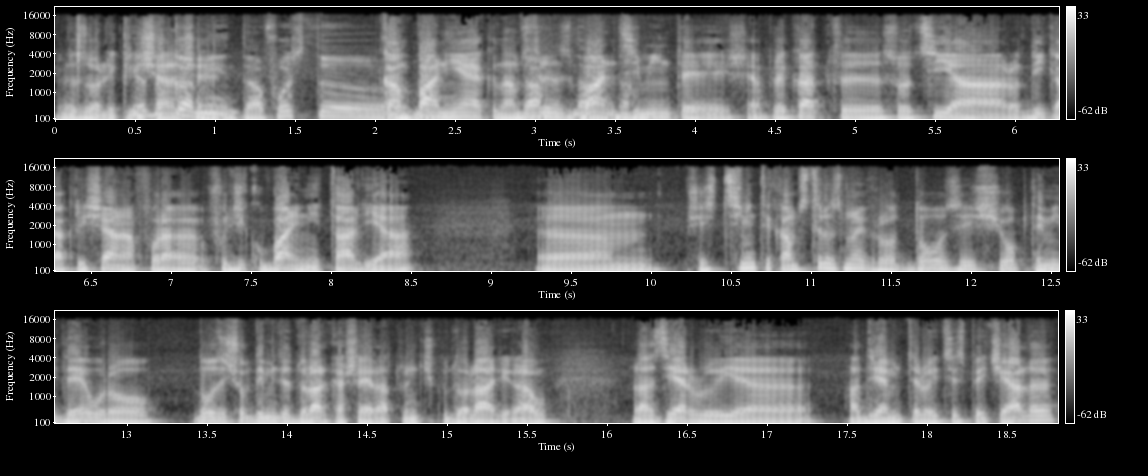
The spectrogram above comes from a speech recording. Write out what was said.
Zoli Crișan. Mi-aduc și- aminte, a fost... Uh, Campania aia când am Da, strâns da, bani, da. ții minte, și a plecat uh, soția Rodica Crișan, a, fura, a fugit cu bani în Italia um, și ții minte că am strâns noi vreo 28.000 de euro, 28.000 de dolari, că așa era atunci, cu dolari erau, la ziarul lui uh, Adrian Mitelu, ediție specială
